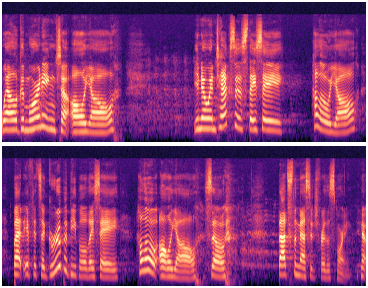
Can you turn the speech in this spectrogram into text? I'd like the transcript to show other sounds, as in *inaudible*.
Well, good morning to all y'all. You know, in Texas, they say, hello, y'all. But if it's a group of people, they say, hello, all y'all. So *laughs* that's the message for this morning. No.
